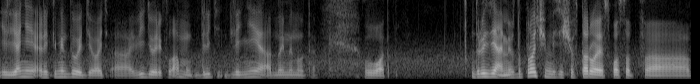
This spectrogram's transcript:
И я не рекомендую делать э, видеорекламу длиннее одной минуты. Вот. Друзья, между прочим, есть еще второй способ э,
